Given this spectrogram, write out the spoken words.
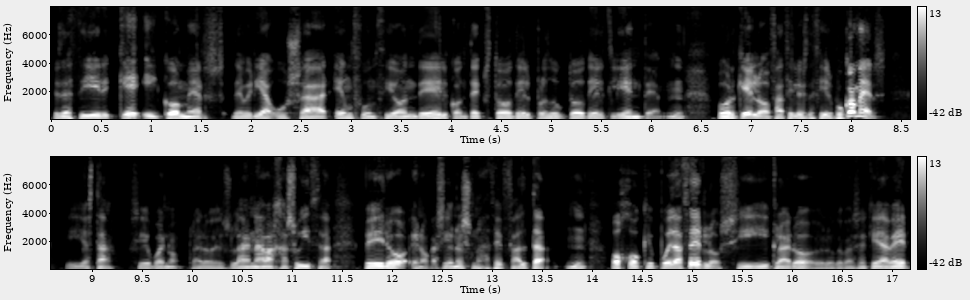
Es decir, ¿qué e-commerce debería usar en función del contexto del producto del cliente? ¿Mm? Porque lo fácil es decir, WooCommerce y ya está. Sí, bueno, claro, es la navaja suiza, pero en ocasiones no hace falta. Ojo, ¿que puede hacerlo? Sí, claro. Lo que pasa es que, a ver,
